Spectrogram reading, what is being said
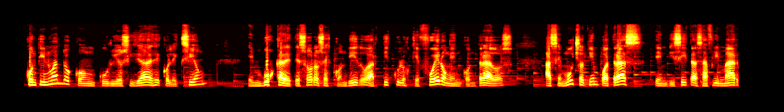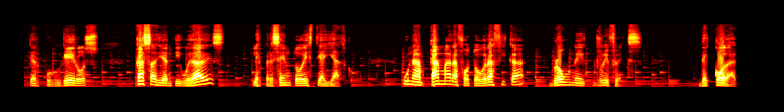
Continuando con curiosidades de colección, en busca de tesoros escondidos, artículos que fueron encontrados hace mucho tiempo atrás en visitas a flea market, pulgueros, casas de antigüedades les presento este hallazgo. Una cámara fotográfica Brownie Reflex de Kodak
